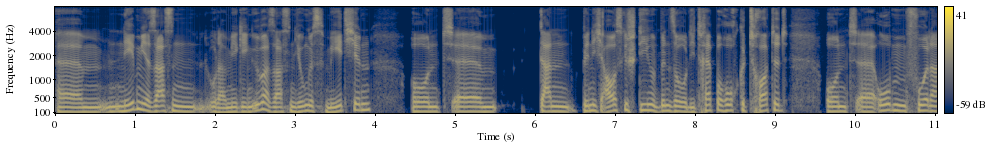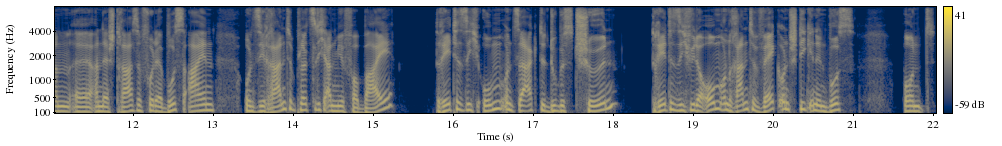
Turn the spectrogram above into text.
ähm, neben mir saß ein, oder mir gegenüber saß ein junges Mädchen und ähm, dann bin ich ausgestiegen und bin so die Treppe hochgetrottet und äh, oben fuhr dann äh, an der Straße fuhr der Bus ein und sie rannte plötzlich an mir vorbei, drehte sich um und sagte, du bist schön, drehte sich wieder um und rannte weg und stieg in den Bus. Und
